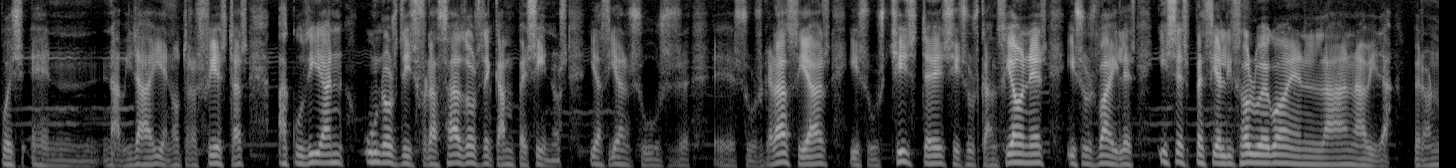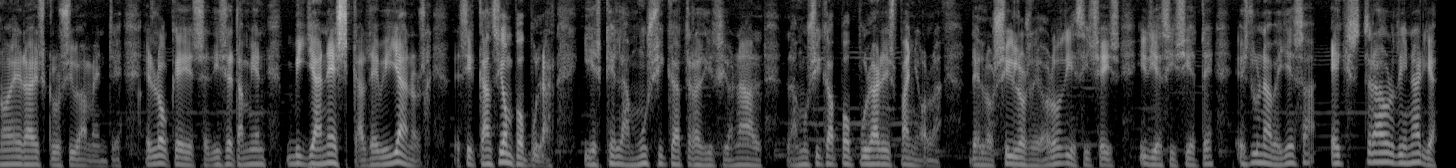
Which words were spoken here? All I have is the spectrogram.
pues en Navidad y en otras fiestas acudían unos disfrazados de campesinos y hacían sus, eh, sus gracias y sus chistes y sus canciones y sus bailes. Y se especializó luego en la Navidad, pero no era exclusivamente. Es lo que se dice también villanesca, de villanos, es decir, canción popular. Y es que la música tradicional, la música popular española de los siglos de oro, 16 y 17, es de una belleza extraordinaria,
